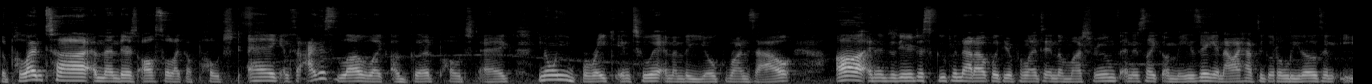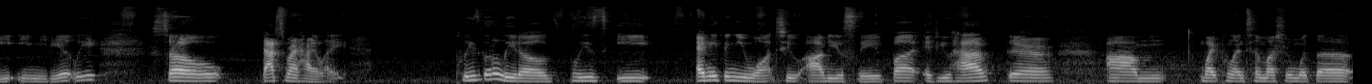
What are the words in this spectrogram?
the polenta, and then there's also like a poached egg. And so I just love like a good poached egg. You know when you break into it and then the yolk runs out. Uh, and then you're just scooping that up with your polenta and the mushrooms, and it's like amazing. And now I have to go to Lido's and eat immediately. So that's my highlight. Please go to Lido's. Please eat anything you want to, obviously. But if you have their um, white polenta mushroom with the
